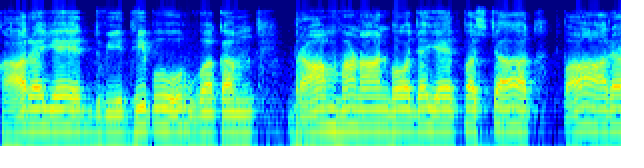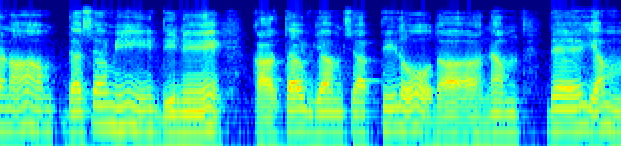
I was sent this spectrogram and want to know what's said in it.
कारयेद्विधिपूर्वकं ब्राह्मणान् भोजयेत्पश्चात् पारणां दशमीदिने कर्तव्यं शक्तिदोदानं देयं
